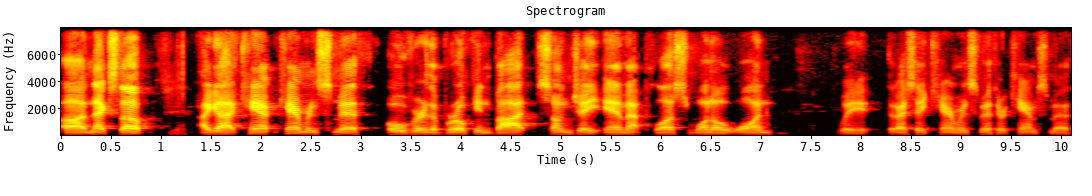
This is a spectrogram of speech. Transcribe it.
Uh, next up, I got Cam- Cameron Smith over the broken bot Sungjae Im at plus 101. Wait, did I say Cameron Smith or Cam Smith?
